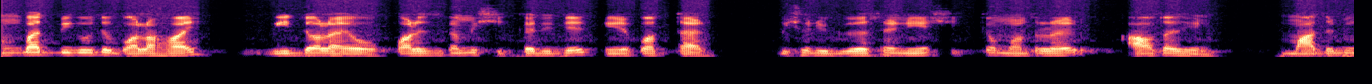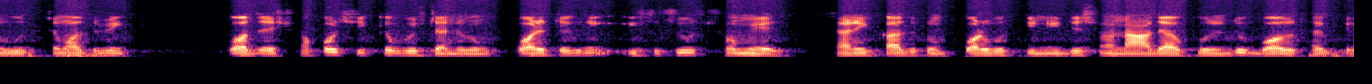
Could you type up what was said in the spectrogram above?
সংবাদ বিজ্ঞপ্তিতে বলা হয়, বিদ্যালয় ও কলেজগামী শিক্ষার্থীদের নিরাপত্তার বিষয়টি বিবেচনায় নিয়ে শিক্ষা মন্ত্রণালয়ের আওতাধীন মাধ্যমিক, উচ্চ মাধ্যমিক পর্যায়ে সকল শিক্ষা প্রতিষ্ঠান এবং পলিটেকনিক ইনস্টিটিউট সমূহের স্থানিক কার্যক্রম পরবর্তী নির্দেশনা না দেওয়া পর্যন্ত বন্ধ থাকবে।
